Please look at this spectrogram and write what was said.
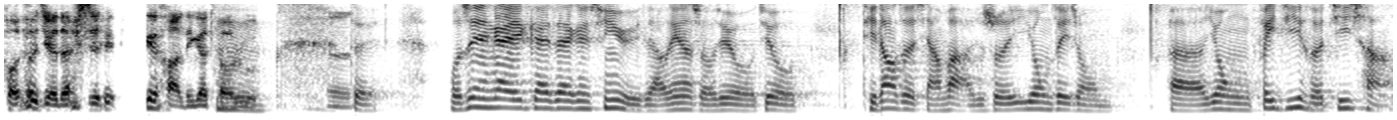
我都觉得是更好的一个投入。嗯。嗯，对，我之前该该在跟新宇聊天的时候就有就有提到这个想法，就是说用这种呃用飞机和机场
